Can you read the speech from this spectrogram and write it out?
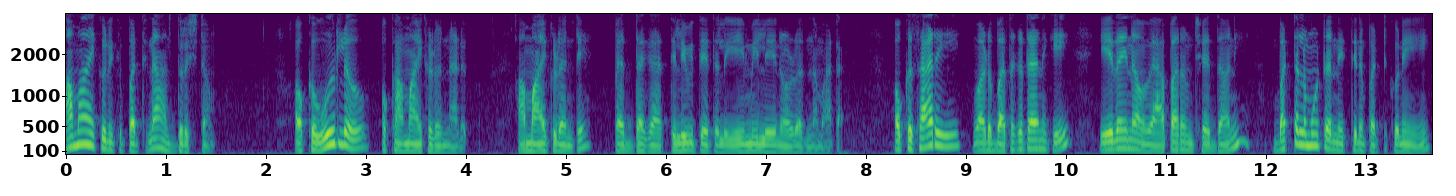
అమాయకునికి పట్టిన అదృష్టం. ఒక ఊర్లో ఒక అమాయకుడు ఉన్నాడు అమాయకుడు అంటే పెద్దగా తెలివితేటలు ఏమీ లేనోడు అన్నమాట ఒకసారి వాడు బతకటానికి ఏదైనా వ్యాపారం చేద్దామని బట్టల మూట నెత్తిన పట్టుకుని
